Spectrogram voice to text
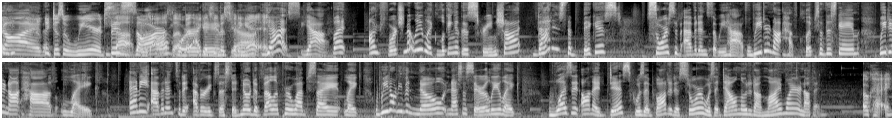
god! Like just a weird stuff. It was bizarre awesome. But I could see this fitting yeah. in. Yes, yeah. But unfortunately, like looking at this screenshot, that is the biggest source of evidence that we have. We do not have clips of this game. We do not have like any evidence that it ever existed. No developer website. Like we don't even know necessarily like was it on a disc? Was it bought at a store? Was it downloaded on LimeWire? Nothing. Okay.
